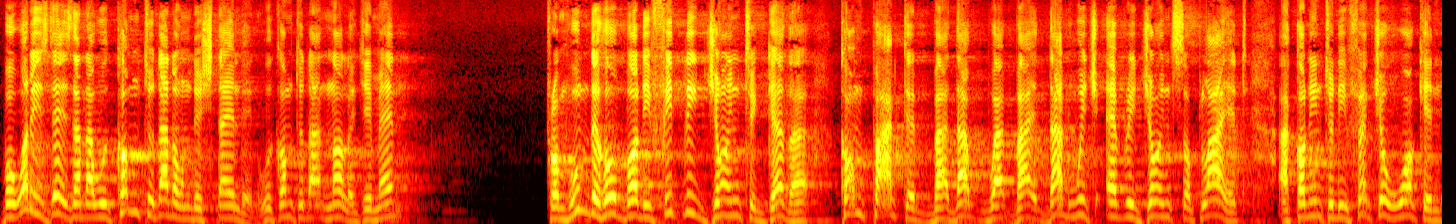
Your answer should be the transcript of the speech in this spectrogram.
but what is there is that I will come to that understanding, we come to that knowledge. Amen. From whom the whole body fitly joined together compacted by that, by that which every joint supplieth, according to the effectual working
